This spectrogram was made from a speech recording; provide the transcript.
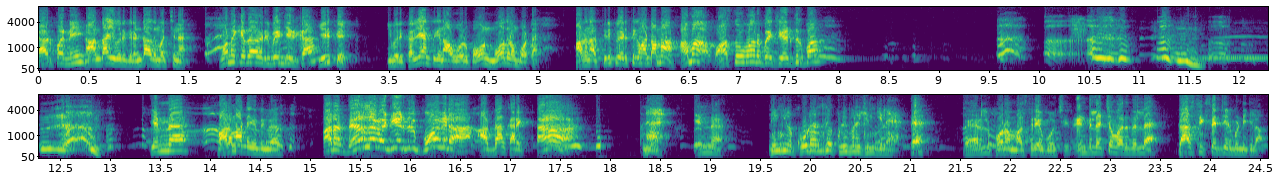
யார் பண்ணி? நான் தான் இவருக்கு ரெண்டாவது மச்சினேன். உனக்கு ஏதாவது ரிவேஞ்ச் இருக்கா? இருக்கு. இவர் கல்யாணத்துக்கு நான் ஒரு பவுன் மோதிரம் போட்டேன். அதை நான் திருப்பி எடுத்துக்க வேண்டாமா? ஆமா வாஸ்தவமான பேச்சு எடுத்துக்கப்பா. என்ன? வரமாட்டேங்குதுங்க. அட விரல வெட்டி எடுத்துட்டு போங்கடா. அதான் கரெக்ட். என்ன? நீங்களும் கூட இருந்தே குழி பறிக்கிறீங்களே டே விரல் போனா மசரே போச்சு. ரெண்டு லட்சம் வருது இல்ல பிளாஸ்டிக் சர்ஜரி பண்ணிக்கலாம்.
